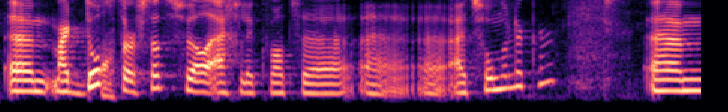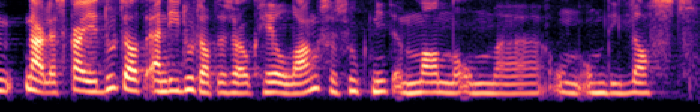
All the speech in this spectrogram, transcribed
Ehm, maar dochters, dat is wel eigenlijk wat uitzonderlijker. Ehm, nou, Lescaille doet dat en die doet dat dus ook heel lang. Ze zoekt niet een man om, om, om die last,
